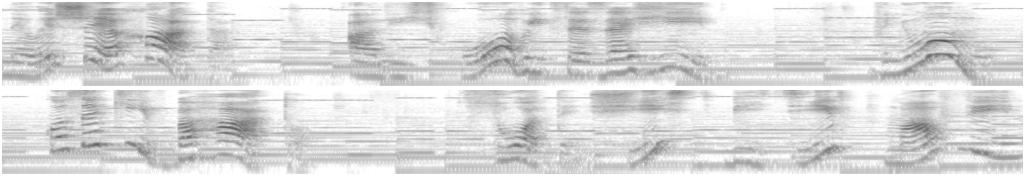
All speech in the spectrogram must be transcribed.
не лише хата, а військовий це загін. В ньому козаків багато. Сотень шість бійців мав він.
